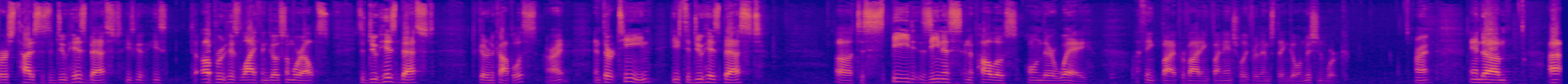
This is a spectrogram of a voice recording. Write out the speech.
First, Titus is to do his best. He's, he's to uproot his life and go somewhere else. He's to do his best to go to Nicopolis, all right? And 13, he's to do his best uh, to speed Zenas and Apollos on their way, I think by providing financially for them so they can go on mission work. All right? And um, uh,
